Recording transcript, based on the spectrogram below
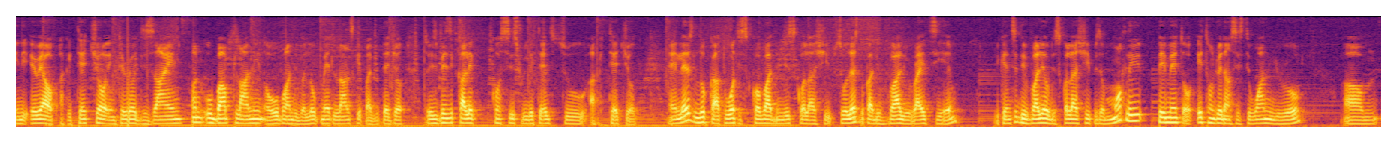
in the area of architecture interior design urban planning or urban development landscape architecture. So it's basically courses related to architecture. And let's look at what is covered in this scholarship. So let's look at the value right here. You can see the value of the scholarship is a monthly payment of 861 euro. Um,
